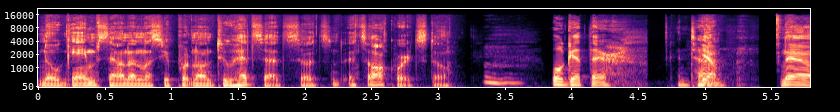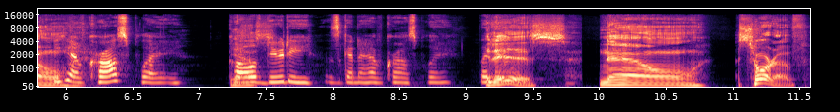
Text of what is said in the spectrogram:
no game sound unless you're putting on two headsets. So it's it's awkward still. Mm-hmm. We'll get there in time. Yep. Now You have crossplay. Call of Duty is going to have crossplay. it is now sort of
